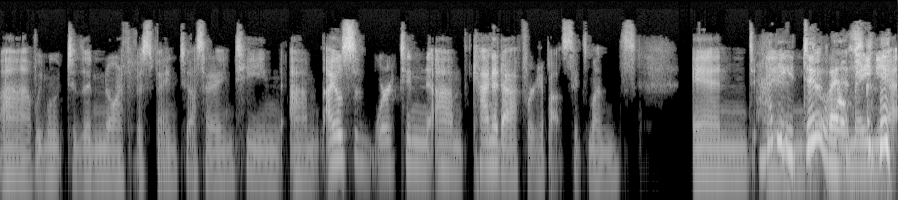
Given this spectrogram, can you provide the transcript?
Uh, we moved to the north of Spain, in 2019. Um, I also worked in um, Canada for about six months, and How do you in do it? Romania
